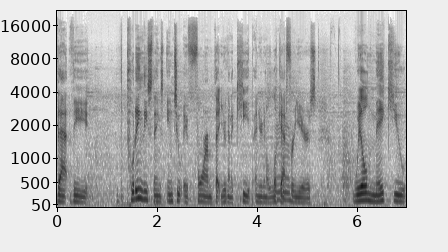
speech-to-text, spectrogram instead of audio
that the, the putting these things into a form that you're going to keep and you're going to look at Mm. for years will make you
